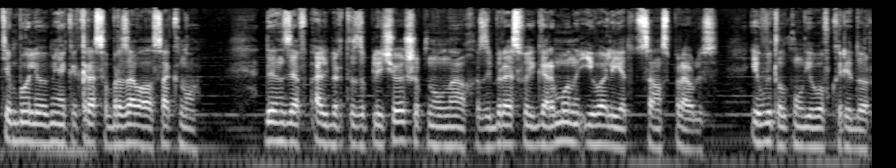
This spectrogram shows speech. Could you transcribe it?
Тем более у меня как раз образовалось окно». Дэн, взяв Альберта за плечо, шепнул на ухо, забирая свои гормоны и вали, я тут сам справлюсь, и вытолкнул его в коридор.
